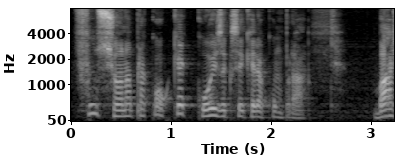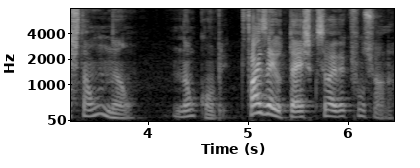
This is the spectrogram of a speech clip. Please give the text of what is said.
Funciona para qualquer coisa que você queira comprar. Basta um não. Não compre. Faz aí o teste que você vai ver que funciona.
